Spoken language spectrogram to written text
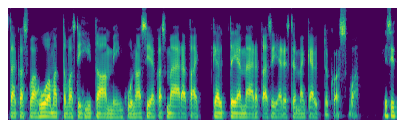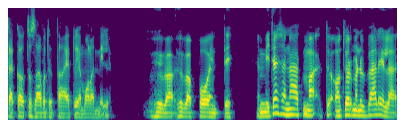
tai kasvaa huomattavasti hitaammin kuin asiakasmäärä tai käyttäjämäärä tai se järjestelmän käyttö kasvaa. Ja sitä kautta saavutetaan etuja molemmille. Hyvä, hyvä pointti. Miten sä näet, mä oon törmännyt välillä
